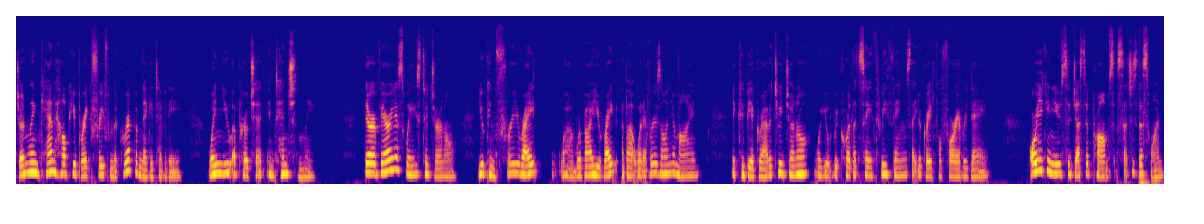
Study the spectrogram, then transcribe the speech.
journaling can help you break free from the grip of negativity when you approach it intentionally. There are various ways to journal. You can free write, uh, whereby you write about whatever is on your mind. It could be a gratitude journal where you record, let's say, three things that you're grateful for every day. Or you can use suggested prompts, such as this one,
